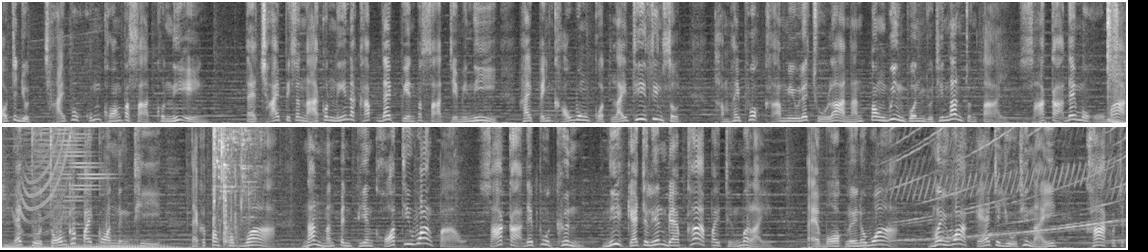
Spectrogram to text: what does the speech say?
เขาจะหยุดชายผู้คุ้มครองปราสาทคนนี้เอง แต่ชายปริศนาคนนี้นะครับ ได้เปลี่ยนปราสาทเจมินี่ให้เป็นเขาวงกฏไร้ที่สิ้นสุดทำให้พวกคามิลและชูล่านั้นต้องวิ่งวนอยู่ที่นั่นจนตาย สากะได้โมโหมาก และจู่โจมเข้าไปก่อนหนึ่งที แต่ก็ต้องพบว่า นั่นมันเป็นเพียงคอร์สที่ว่างเปล่า สากะได้พูดขึ้น นี่แกจะเลี้ยนแบบข้าไปถึงเมื่อไหร่ แต่บอกเลยนะว่า ไม่ว่าแกจะอยู่ที่ไหนข้าก็จะ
